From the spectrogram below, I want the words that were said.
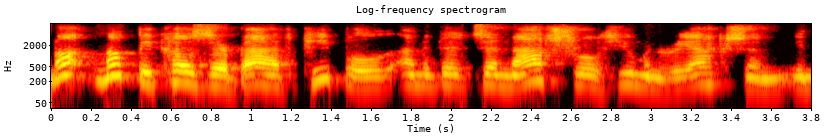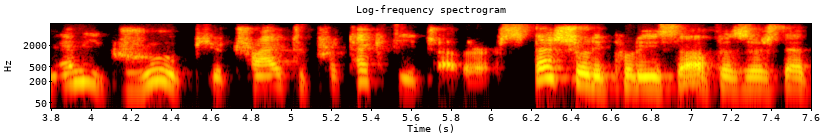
not, not because they're bad people. I mean, it's a natural human reaction. In any group, you try to protect each other, especially police officers that,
